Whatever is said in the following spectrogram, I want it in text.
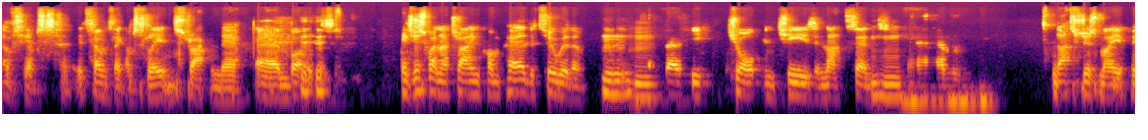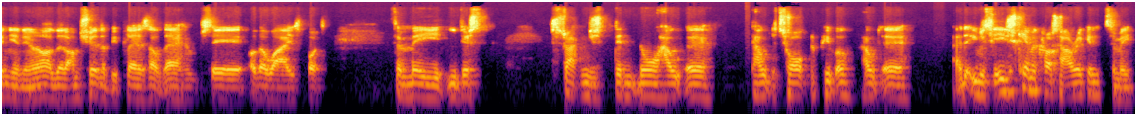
obviously I'm, it sounds like I'm slating Strachan there, um, but it's, it's just when I try and compare the two of them, mm-hmm. very chalk and cheese in that sense. Mm-hmm. Um, that's just my opinion. You know that I'm sure there'll be players out there who say otherwise, but for me, you just Strachan just didn't know how to how to talk to people, how to. And he was he just came across arrogant to me.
